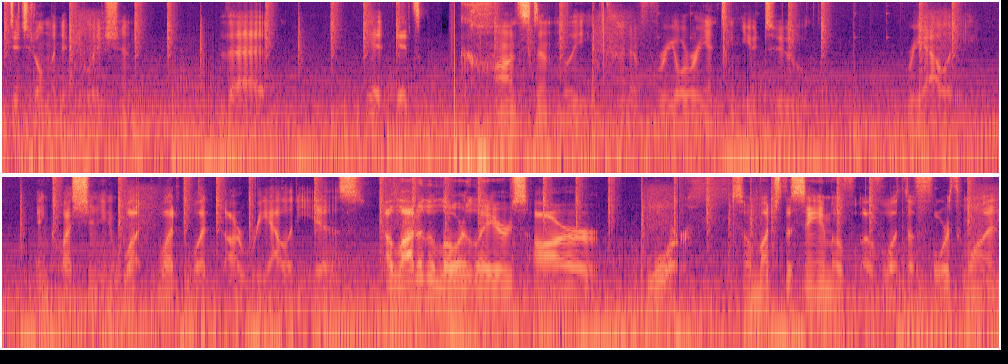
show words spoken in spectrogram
digital manipulation that it it's constantly kind of reorienting you to reality and questioning what what what our reality is. A lot of the lower layers are war so much the same of, of what the fourth one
